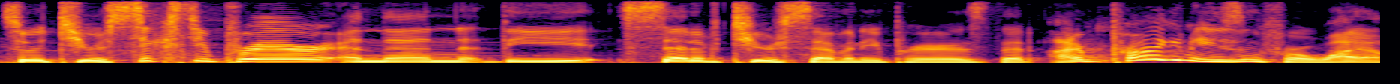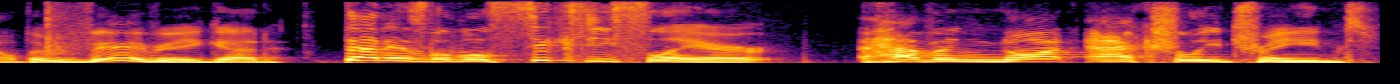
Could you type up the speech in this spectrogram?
So a tier 60 prayer and then the set of tier 70 prayers that I'm probably going to be using for a while. They're very, very good. That is level 60 Slayer, having not actually trained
